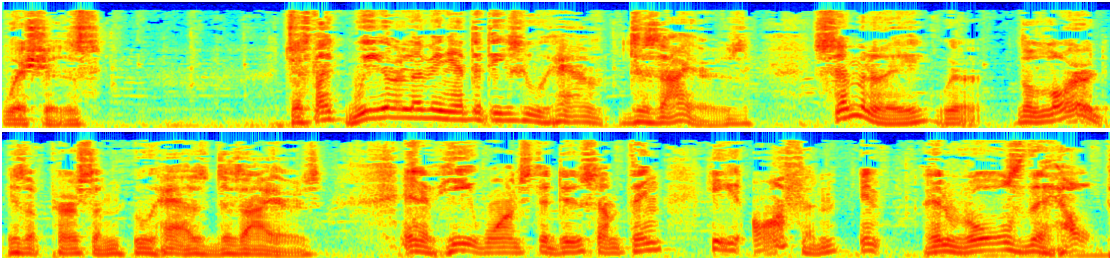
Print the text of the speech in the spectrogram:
wishes. Just like we are living entities who have desires, similarly, we're the Lord is a person who has desires. And if he wants to do something, he often en- enrolls the help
